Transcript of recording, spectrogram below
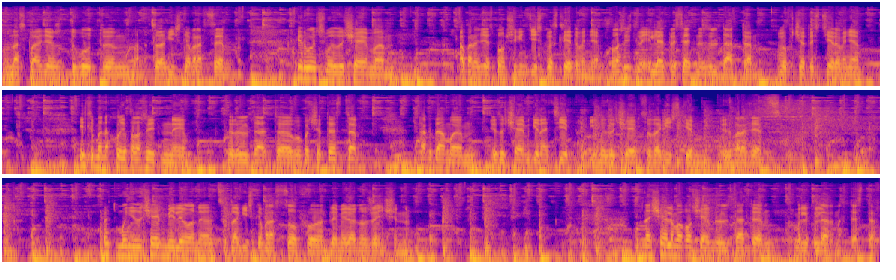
на складе ждут цитологические образцы. В первую очередь мы изучаем образец с помощью генетического исследования. Положительный или отрицательный результат ВПЧ-тестирования. Если мы находим положительный результат ВПЧ-теста, тогда мы изучаем генотип и мы изучаем цитологический образец. Поэтому мы не изучаем миллионы цитологических образцов для миллионов женщин. Вначале мы получаем результаты молекулярных тестов.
